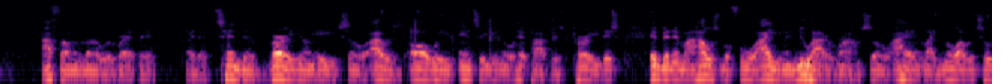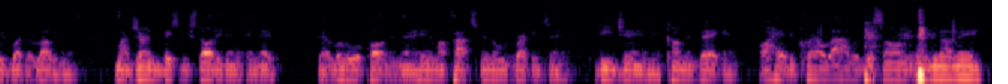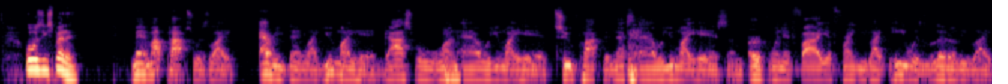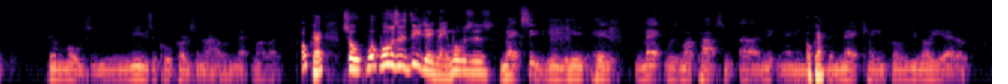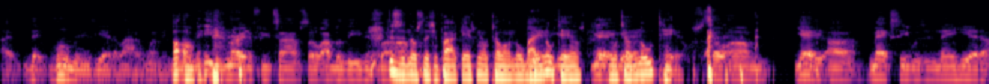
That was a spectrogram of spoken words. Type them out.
I fell in love with rap at, at a tender, very young age. So I was always into, you know, hip hop, just period. This it been in my house before I even knew how to rhyme. So I had like no other choice but to love it. And my journey basically started in, in that that little apartment, man. Hearing my pops spin those records and DJing and coming back and oh I had the crowd live with this song and you know what I mean? What was he spinning? Man, my pops was like everything. Like you might hear gospel one hour, you might hear Tupac the next hour, you might hear some Earth, Wind and Fire, Frankie. Like he was literally like the most musical person I ever met in my life. Okay. So what what was his DJ name? What was his Mac C. He he his Mac was my pop's uh, nickname. Okay. The Mac came from you know he had a. I, the rumor is he had a lot of women. Know I mean? He was married a few times, so I believe it. But, This is a um, no snitching podcast. We don't tell on nobody Yeah, no yeah, tales. yeah, we don't tell no tales. so um yeah uh Max C was his name he had a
